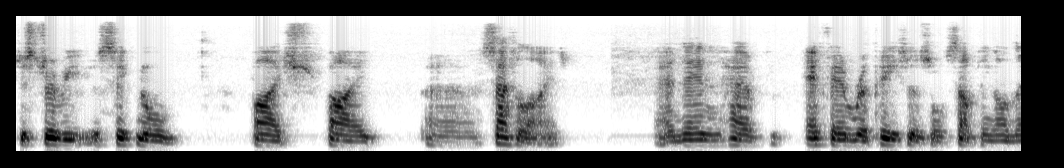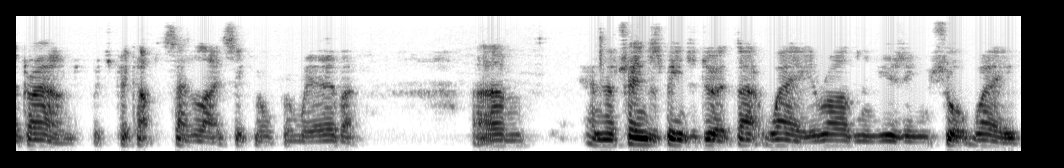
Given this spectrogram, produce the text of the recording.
distribute the signal by, by uh, satellite and then have FM repeaters or something on the ground which pick up the satellite signal from wherever. Um, and the trend has been to do it that way rather than using shortwave.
